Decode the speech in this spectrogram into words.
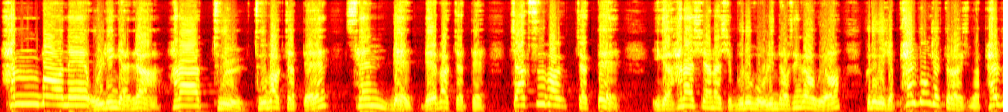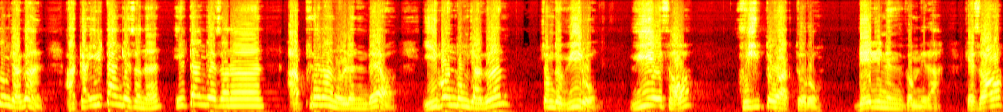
한 번에 올린 게 아니라 하나, 둘, 두 박자 때, 셋, 넷, 네 박자 때, 짝수 박자 때, 이거 하나씩 하나씩 무릎을 올린다고 생각하고요. 그리고 이제 팔 동작 들어가겠습니다. 팔 동작은 아까 1단계에서는, 1단계에서는 앞으로만 올렸는데요. 2번 동작은 좀 더 위로, 위에서 90도 각도로 내리는 겁니다. 그래서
